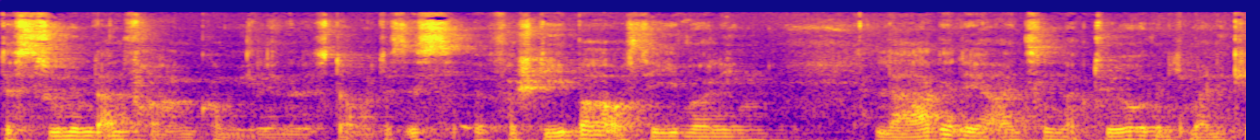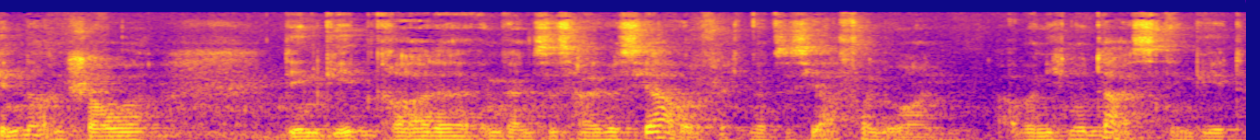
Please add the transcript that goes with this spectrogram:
dass zunehmend Anfragen kommen, je länger das dauert. Das ist äh, verstehbar aus der jeweiligen Lage der einzelnen Akteure, wenn ich meine Kinder anschaue, denen geht gerade ein ganzes halbes Jahr oder vielleicht ein ganzes Jahr verloren. Aber nicht nur das, denen geht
